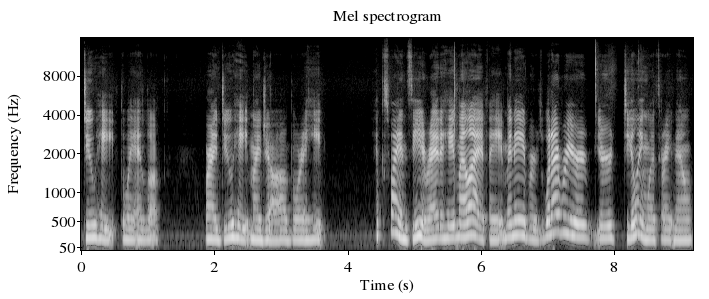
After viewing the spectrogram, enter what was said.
do hate the way i look or i do hate my job or i hate x y and z right i hate my life i hate my neighbors whatever you're you're dealing with right now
